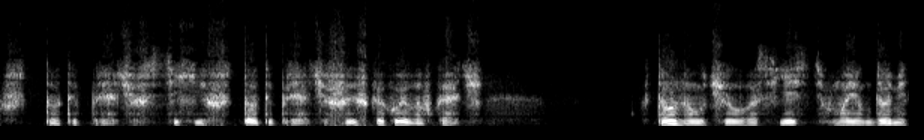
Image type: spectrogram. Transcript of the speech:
«Что ты прячешь стихи? Что ты прячешь? Ишь, какой ловкач!» Кто научил вас есть в моем доме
